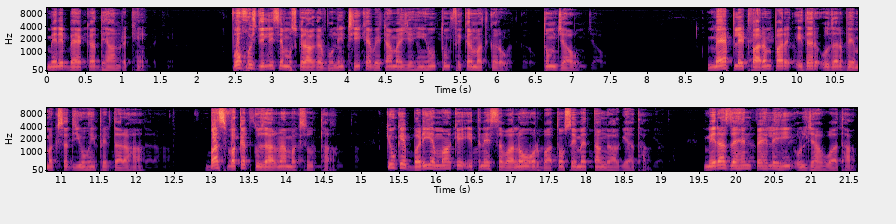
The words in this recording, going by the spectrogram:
मेरे बैग का ध्यान रखें। वो खुश दिली से मुस्कुराकर बोली, ठीक है बेटा, मैं यही हूँ, तुम फ़िक्र मत करो। तुम जाओ। मैं प्लेटफार्म पर इधर उधर बेमकसद यूँ ही फिरता रहा। बस वक़्त गुजारना मकसूद था, क्योंकि बड़ी अम्मा के इतने सवालों और बातों से मैं तंग आ गया था। मेरा जहन पहले ही उलझा हुआ था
